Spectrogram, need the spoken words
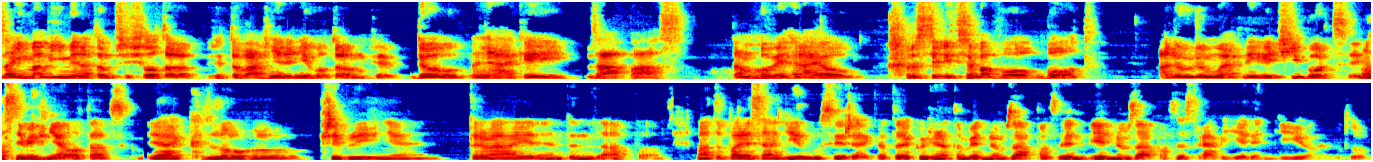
zajímavý, mi na tom přišlo to, že to vážně není o tom, že jdou na nějaký zápas, tam ho vyhrajou, prostě i třeba o bod a jdou domů jak největší borci. Vlastně bych měl otázku, jak dlouho přibližně trvá jeden ten zápas. Má to 50 dílů, si řekl, a to jako, že na tom jednom zápase, jednom zápase stráví jeden díl, nebo to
